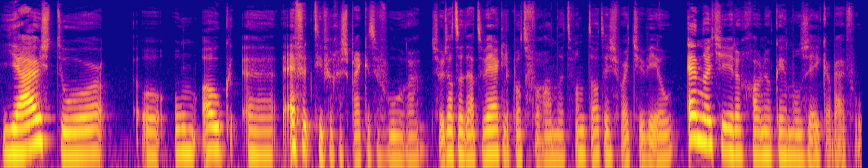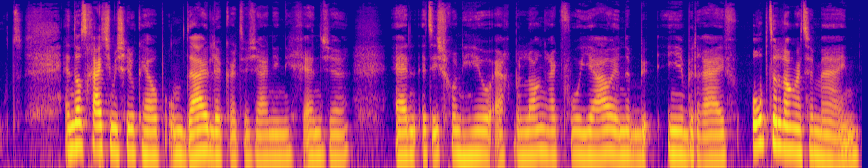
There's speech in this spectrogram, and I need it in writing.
Juist door om ook uh, effectieve gesprekken te voeren. Zodat er daadwerkelijk wat verandert. Want dat is wat je wil. En dat je je er gewoon ook helemaal zeker bij voelt. En dat gaat je misschien ook helpen om duidelijker te zijn in die grenzen. En het is gewoon heel erg belangrijk voor jou en in je bedrijf op de lange termijn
